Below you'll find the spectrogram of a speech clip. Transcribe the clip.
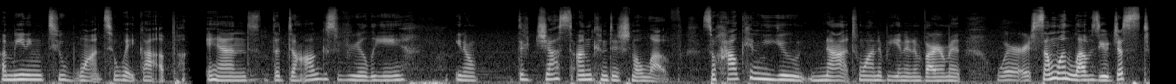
a meaning to want to wake up, and the dogs really, you know, they're just unconditional love. So how can you not want to be in an environment where someone loves you just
